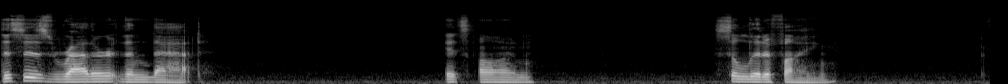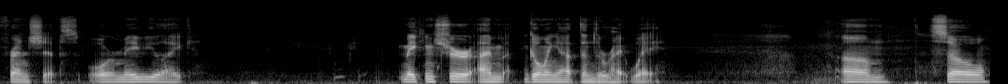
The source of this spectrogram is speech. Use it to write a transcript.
This is rather than that, it's on solidifying friendships or maybe like making sure I'm going at them the right way. Um, so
